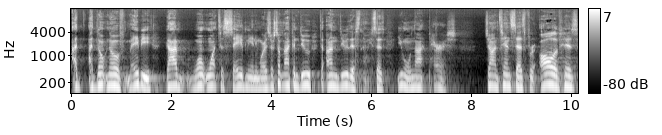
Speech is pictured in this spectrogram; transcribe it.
I, I don't know if maybe God won't want to save me anymore. Is there something I can do to undo this? No, he says, You will not perish. John 10 says, For all of his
